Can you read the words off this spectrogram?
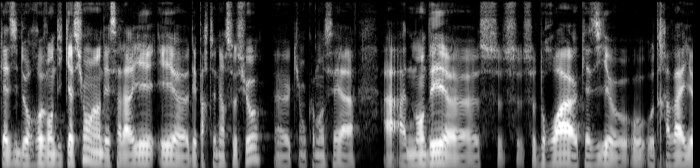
quasi de revendication hein, des salariés et des partenaires sociaux qui ont commencé à, demander ce, droit quasi au, travail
